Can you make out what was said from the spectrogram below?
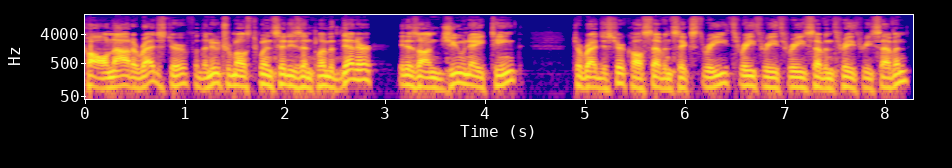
Call now to register for the Nutrimost Twin Cities in Plymouth dinner. It is on June 18th. To register, call 763-333-7337.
